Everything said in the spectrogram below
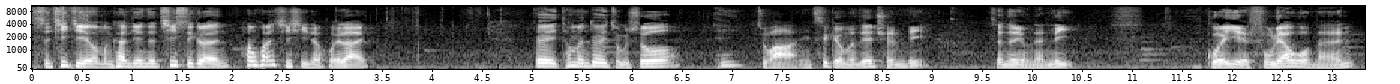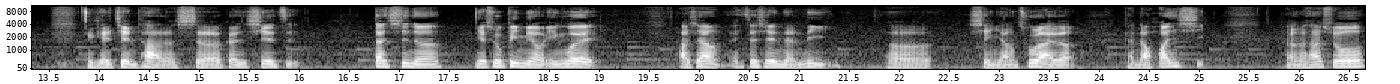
十七节，我们看见这七十个人欢欢喜喜的回来，对他们对主说：“哎，主啊，你赐给我们这些权柄，真的有能力。鬼也服了我们，也可以践踏了蛇跟蝎子。但是呢，耶稣并没有因为。”好像哎，这些能力和显扬出来了，感到欢喜。反而他说，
